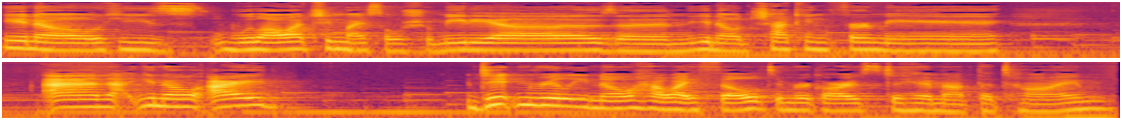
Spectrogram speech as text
you know, he's watching my social medias and, you know, checking for me. And, you know, I didn't really know how I felt in regards to him at the time.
